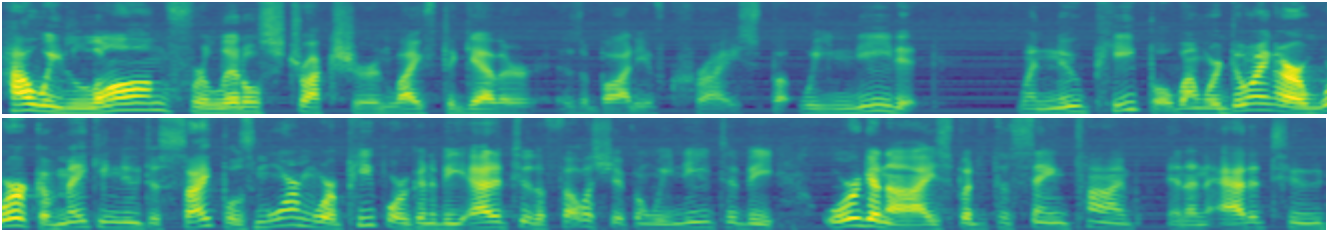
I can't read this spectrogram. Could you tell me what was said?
How we long for little structure and life together as a body of Christ, but we need it when new people, when we're doing our work of making new disciples, more and more people are going to be added to the fellowship, and we need to be organized, but at the same time in an attitude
